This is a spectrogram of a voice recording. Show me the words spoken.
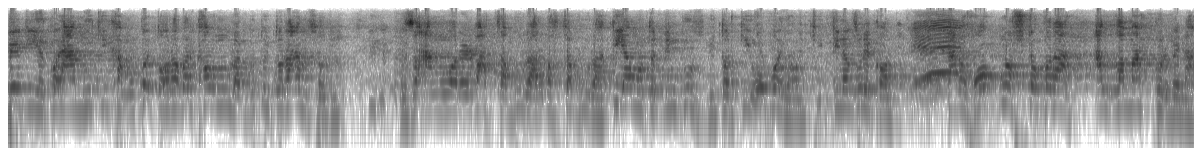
বেরিয়ে কয় আমি কি খামো? কয় তোর আবার খাওয়ানো লাগবে তুই তো রানছরি জানোয়ারের বাচ্চা বুড়ার বাচ্চা বুড়া কিয়ামতের দিন বুঝবি তোর কি অভয় হয় ঠিক কিনা জোরে কন? তার হক নষ্ট করা আল্লাহ মাফ করবে না।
